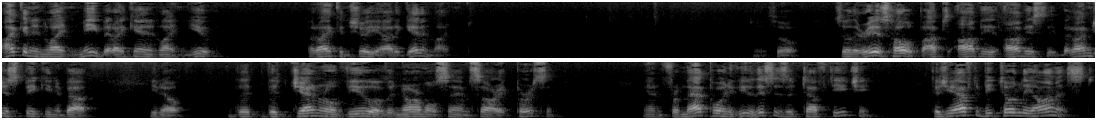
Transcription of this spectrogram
I can enlighten me, but I can't enlighten you. But I can show you how to get enlightened. So so there is hope, obviously, but I'm just speaking about, you know, the the general view of a normal samsaric person. And from that point of view, this is a tough teaching because you have to be totally honest.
